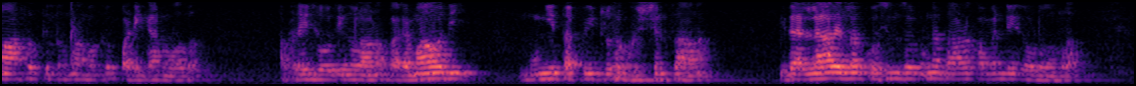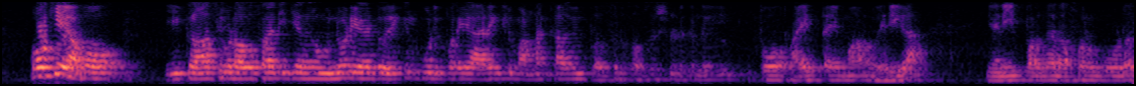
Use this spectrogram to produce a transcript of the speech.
മാസത്തിൽ നിന്ന് നമുക്ക് പഠിക്കാനുള്ളത്. അത്രയും ചോദ്യങ്ങളാണ്. പരമാവധി മുങ്ങി തപ്പിയിട്ടുള്ള ക്വസ്റ്റ്യൻസ് ആണ്. ഇതല്ലാതെയുള്ള ക്വസ്റ്റ്യൻസ് ഒക്കെ താഴെ കമന്റ് ചെയ്തോളൂ നമ്മൾ ഓക്കെ അപ്പോൾ ഈ ക്ലാസ് ഇവിടെ അവസാനിക്കുന്നതിന് മുന്നോടിയായിട്ട് ഒരിക്കൽ കൂടി പറയാം. ആരെങ്കിലും മണ്ണ അക്കാദമി പ്ലസ് സബ്സ്ക്രിപ്ഷൻ എടുക്കണമെങ്കിൽ ഇപ്പോൾ റൈറ്റ് ടൈമാണ് വരിക. ഞാൻ ഈ പറഞ്ഞ റഫറൽ കോഡ്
